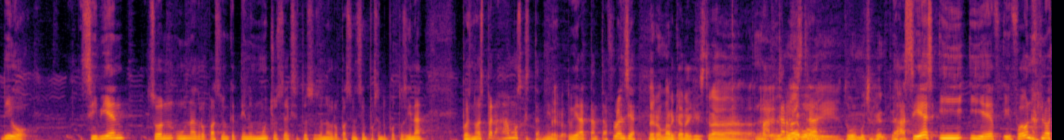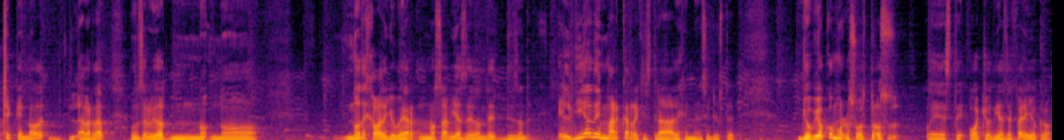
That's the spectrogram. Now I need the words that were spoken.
digo, si bien son una agrupación que tiene muchos éxitos, es una agrupación 100% potosina, pues no esperábamos que también tuviera tanta afluencia. Pero marca registrada es nuevo y tuvo mucha gente. Así es, y, y, fue una noche que no, la verdad, un servidor no, no, no dejaba de llover, no sabías de dónde, de dónde. El día de marca registrada, déjenme decirle usted, llovió como los otros este, ocho días de feria, yo creo.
